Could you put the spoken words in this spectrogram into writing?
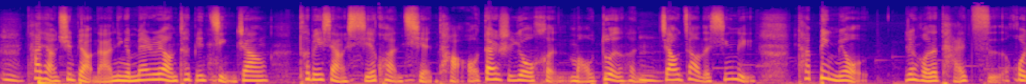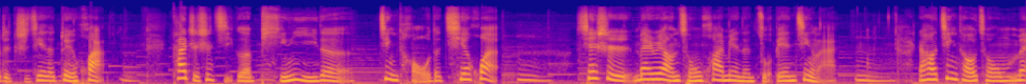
嗯他想去表达那个 Marion 特别紧张，特别想携款潜逃，但是又很矛盾、很嗯焦躁的心理。他并没有任何的台词或者直接的对话，嗯他只是几个平移的镜头的切换。嗯先是 Marion 从画面的左边进来，嗯然后镜头从 Mar，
